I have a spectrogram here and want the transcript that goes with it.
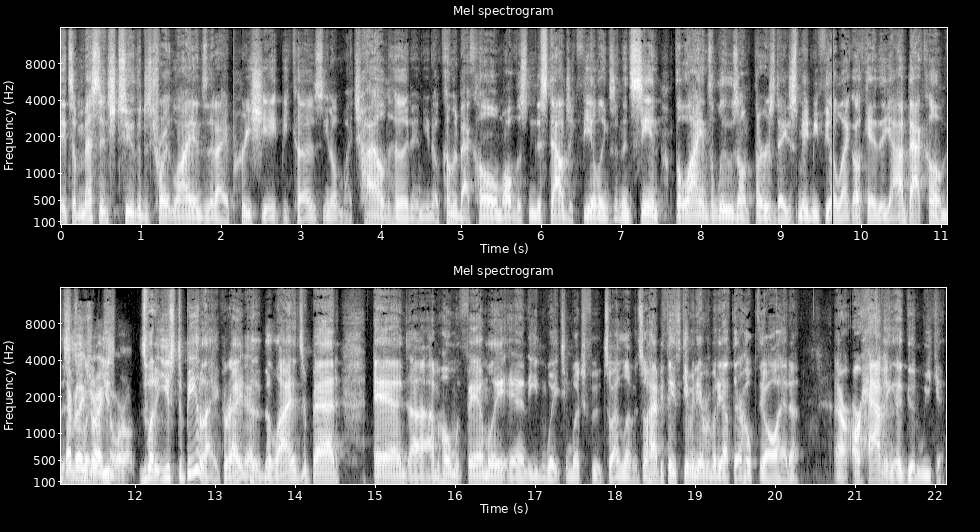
it's a message to the Detroit Lions that I appreciate because you know my childhood and you know coming back home, all this nostalgic feelings, and then seeing the Lions lose on Thursday just made me feel like okay, yeah, I'm back home. This Everything's right used, in the world. This is what it used to be like, right? Yeah. The, the, Lions are bad, and uh, I'm home with family and eating way too much food, so I love it. So happy Thanksgiving to everybody out there. Hope they all had a are, are having a good weekend,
